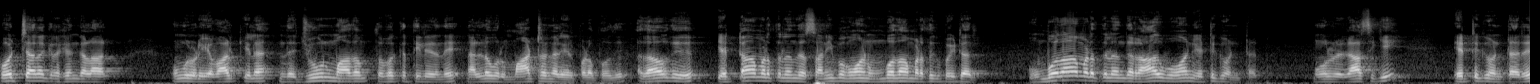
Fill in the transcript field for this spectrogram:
கோச்சார கிரகங்களால் உங்களுடைய வாழ்க்கையில் இந்த ஜூன் மாதம் துவக்கத்திலிருந்தே நல்ல ஒரு மாற்றங்கள் ஏற்பட போகுது. அதாவது எட்டாம் இடத்துல இருந்த சனி பகவான் ஒன்பதாம் இடத்துக்கு போயிட்டார். ஒன்பதாம் இடத்துல இருந்த ராகு பகவான் எட்டுக்கு வந்துட்டார். உங்களுடைய ராசிக்கு எட்டுக்கு வந்துட்டார்.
